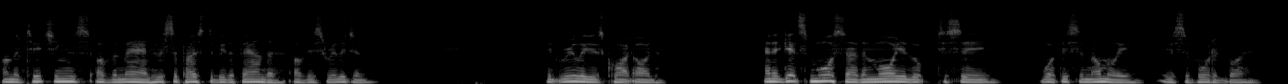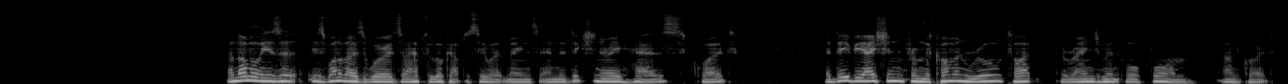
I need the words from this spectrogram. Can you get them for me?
on the teachings of the man who is supposed to be the founder of this religion. It really is quite odd. And it gets more so the more you look to see what this anomaly is supported by. Anomaly is, a, is one of those words I have to look up to see what it means, and the dictionary has, quote, a deviation from the common rule, type, arrangement, or form, unquote.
